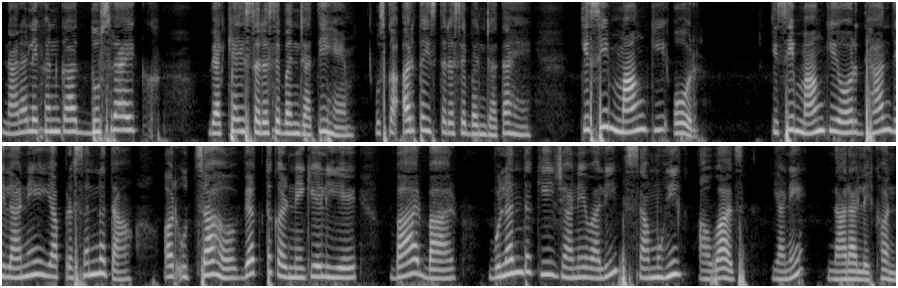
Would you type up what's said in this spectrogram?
नारा लेखन का दूसरा एक व्याख्या इस तरह से बन जाती है, उसका अर्थ इस तरह से बन जाता है, किसी मांग की ओर, किसी मांग की ओर ध्यान दिलाने या प्रसन्नता और उत्साह व्यक्त करने के लिए बार बार बुलंद की जाने वाली सामूहिक आवाज़, यानी नारा लेखन।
